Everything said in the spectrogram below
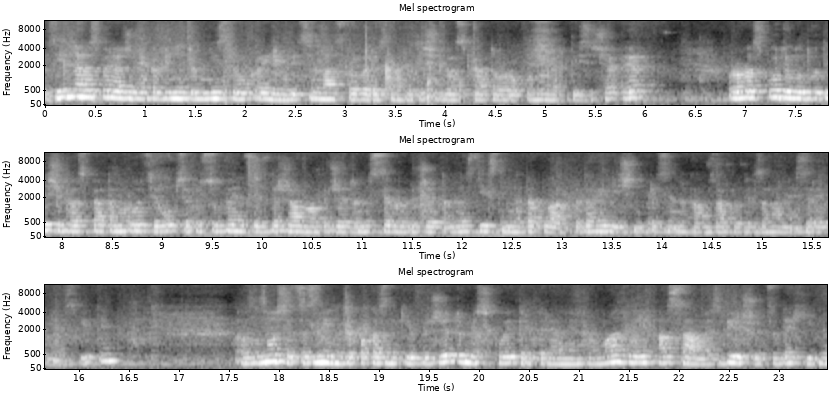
Згідно розпорядження Кабінету міністрів України від 17 вересня 2025 року номер 1000 Р про розподіл у 2025 році обсягу субвенцій з державного бюджету місцевим бюджетом на здійснення доплат педагогічним працівникам закладів загальної середньої освіти вносяться зміни до показників бюджету міської територіальної громади, а саме збільшується дохідна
